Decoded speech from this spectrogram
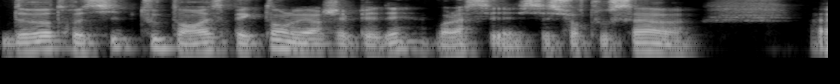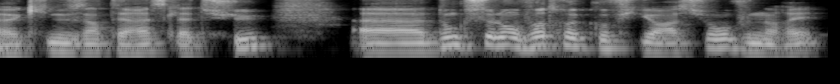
de votre site tout en respectant le RGPD. Voilà, c'est surtout ça qui nous intéresse là-dessus. Donc selon votre configuration, vous n'aurez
